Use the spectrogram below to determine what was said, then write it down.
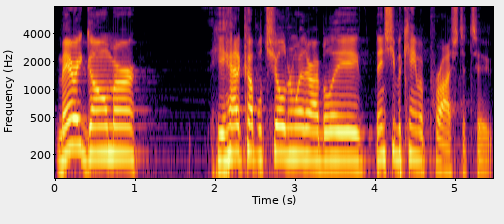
marry Gomer. He had a couple children with her, I believe. Then she became a prostitute.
